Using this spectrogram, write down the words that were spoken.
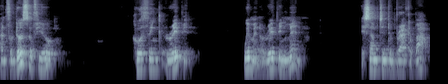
And for those of you who think raping women or raping men is something to brag about,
